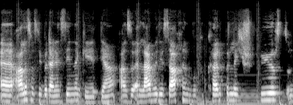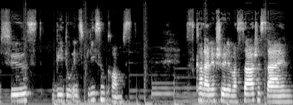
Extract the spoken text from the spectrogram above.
Äh, alles, was über deine Sinne geht, ja. Also erlaube dir Sachen, wo du körperlich spürst und fühlst, wie du ins Fließen kommst. Das kann eine schöne Massage sein,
